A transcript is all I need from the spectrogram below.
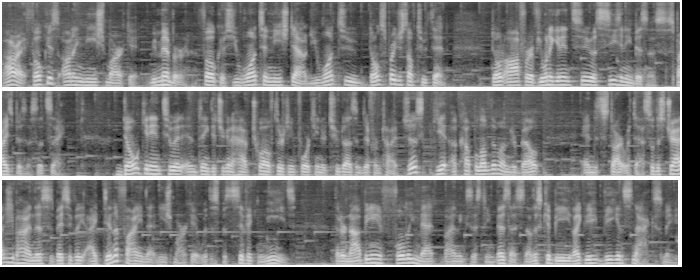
all right, focus on a niche market. Remember, focus. You want to niche down. You want to, don't spread yourself too thin. Don't offer, if you want to get into a seasoning business, spice business, let's say, don't get into it and think that you're going to have 12, 13, 14, or two dozen different types. Just get a couple of them under belt and start with that. So the strategy behind this is basically identifying that niche market with the specific needs that are not being fully met by an existing business. Now this could be like vegan snacks, maybe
